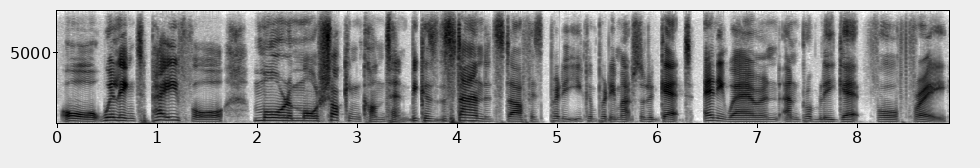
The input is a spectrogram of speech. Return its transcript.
or willing to pay for more and more shocking content because the standard stuff is pretty, you can pretty much sort of get anywhere and, and probably get for free.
